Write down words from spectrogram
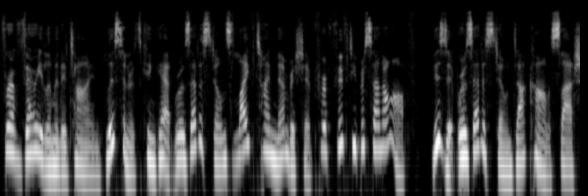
For a very limited time, listeners can get Rosetta Stone's lifetime membership for 50% off. Visit rosettastone.com slash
